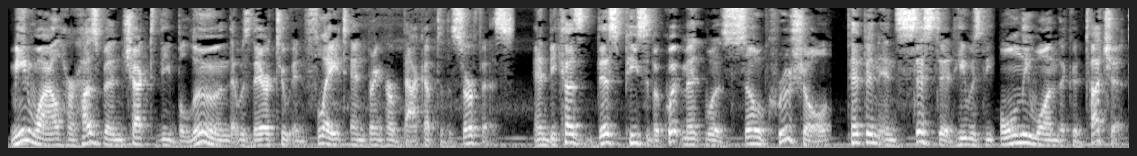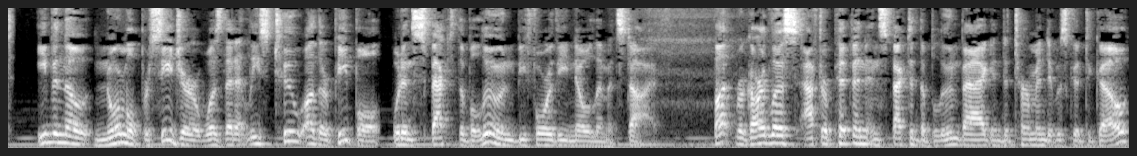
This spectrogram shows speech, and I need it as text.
Meanwhile, her husband checked the balloon that was there to inflate and bring her back up to the surface. And because this piece of equipment was so crucial, Pippin insisted he was the only one that could touch it, even though normal procedure was that at least two other people would inspect the balloon before the no limits dive. But regardless, after Pippin inspected the balloon bag and determined it was good to go,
